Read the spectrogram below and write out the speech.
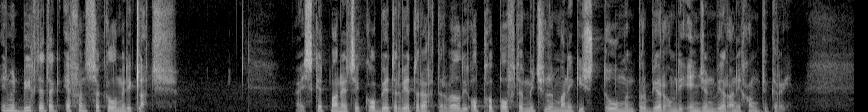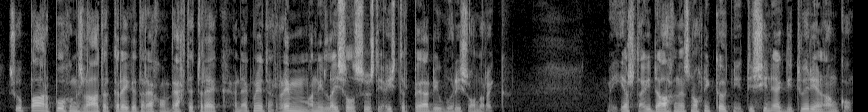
en moet bieg dat ek effens sukkel met die klats. Hy skud maar net sy kop beter weer terug terwyl die opgepofte Michelin mannetjie stoom en probeer om die engine weer aan die gang te kry. So 'n paar pogings later kry ek dit reg om weg te trek en ek moet net rem aan die luisel soos die uisterperd die horison ryk. My eerste uitdaging is nog nie koud nie. Toe sien ek die tweede een aankom.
